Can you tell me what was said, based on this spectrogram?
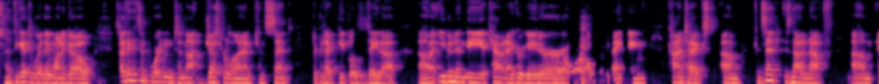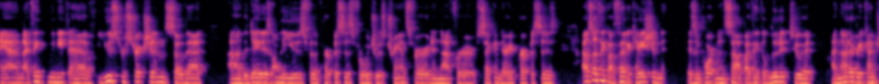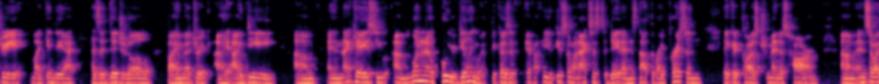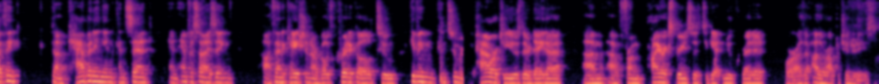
to get to where they want to go. So I think it's important to not just rely on consent to protect people's data. Uh, even in the account aggregator or open banking context, um, consent is not enough. Um, and I think we need to have use restrictions so that uh, the data is only used for the purposes for which it was transferred and not for secondary purposes. I also think authentication is important, and Sop, I think, alluded to it. And not every country, like India, has a digital biometric ID. Um, and in that case, you um, you want to know who you're dealing with because if, if you give someone access to data and it's not the right person, it could cause tremendous harm. Um, and so I think uh, cabining in consent and emphasizing authentication are both critical to giving consumers power to use their data um, uh, from prior experiences to get new credit or other other opportunities.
